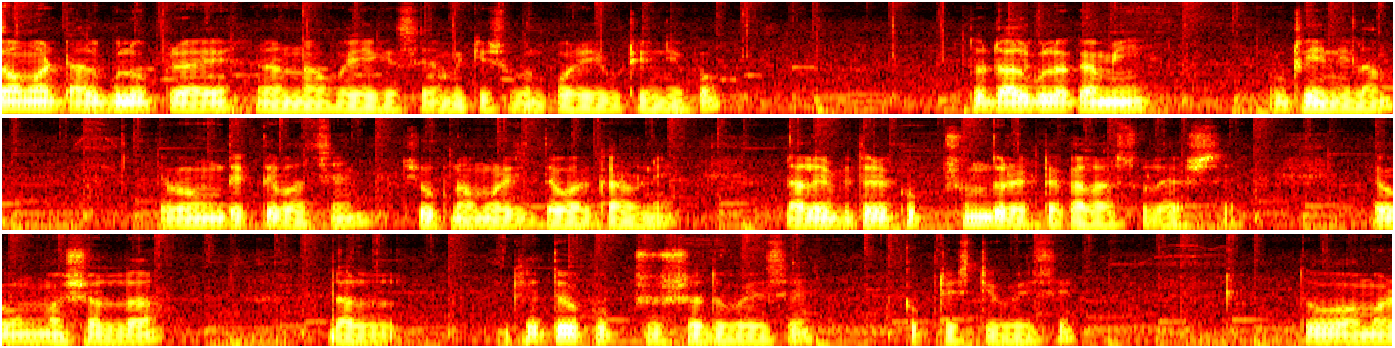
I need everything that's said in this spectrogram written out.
তো আমার ডালগুলো প্রায় রান্না হয়ে গেছে, আমি কিছুক্ষণ পরেই উঠিয়ে নেব। তো ডালগুলোকে আমি উঠিয়ে নিলাম এবং দেখতে পাচ্ছেন শুকনো মরিচ দেওয়ার কারণে ডালের ভিতরে খুব সুন্দর একটা কালার চলে আসছে এবং মাসাল্লাহ ডাল খেতেও খুব সুস্বাদু হয়েছে, খুব টেস্টি হয়েছে। তো আমার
